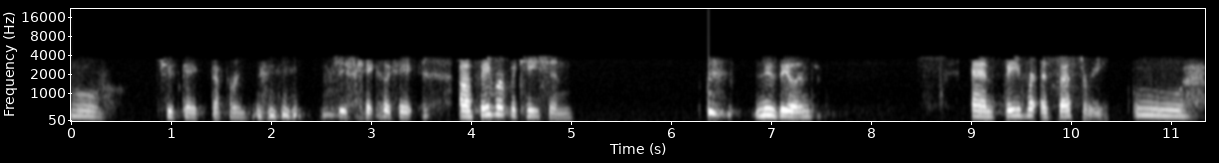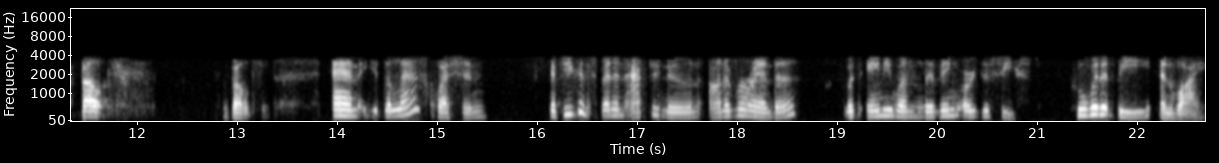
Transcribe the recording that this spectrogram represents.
Oh, cheesecake, definitely. cheesecake. Okay. Uh, favorite vacation? New Zealand. And favorite accessory? Ooh, belt. Belt. And the last question if you can spend an afternoon on a veranda with anyone living or deceased, who would it be and why?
